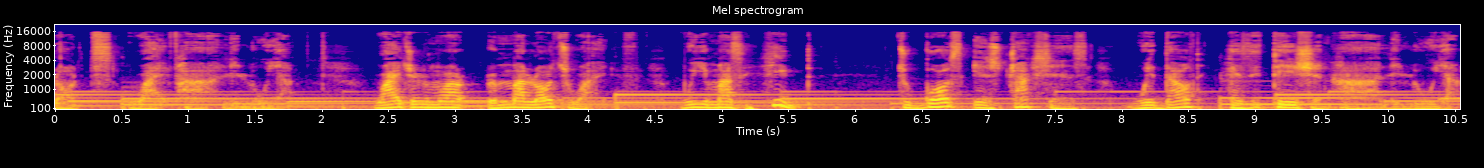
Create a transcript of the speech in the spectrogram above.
Lot's wife. Hallelujah. Why to remember, remember Lot's wife? we must heed to God's instructions without hesitation. Hallelujah.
